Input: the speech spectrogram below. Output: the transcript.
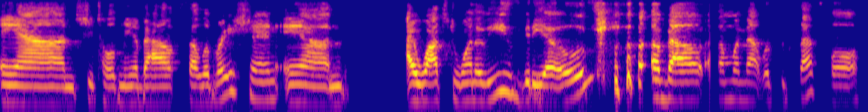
And she told me about celebration. And I watched one of these videos about someone that was successful.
